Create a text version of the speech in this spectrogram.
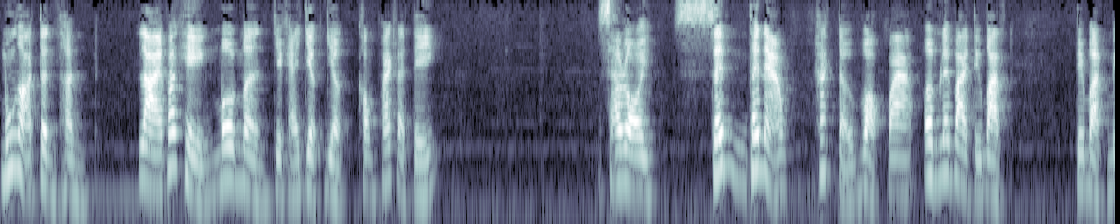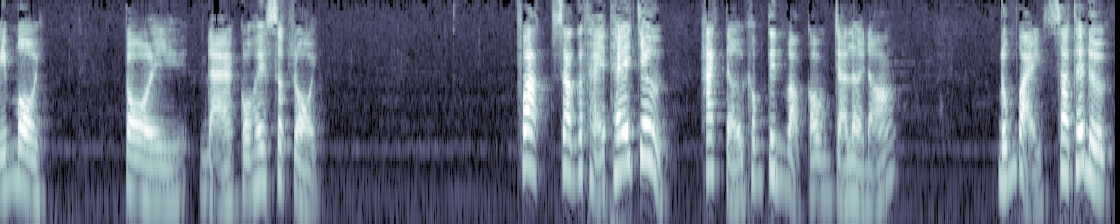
muốn hỏi tình hình. Lại phát hiện môi mình chỉ khẽ giật giật, không phát ra tiếng. Sao rồi? Xếp thế nào? Hắc tử vọt qua, ôm lấy vai Tiểu Bạch. Tiểu Bạch mím môi. Tôi đã cố hết sức rồi. Phật, sao có thể thế chứ? Hát tử không tin vào câu trả lời đó. Đúng vậy, sao thế được?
